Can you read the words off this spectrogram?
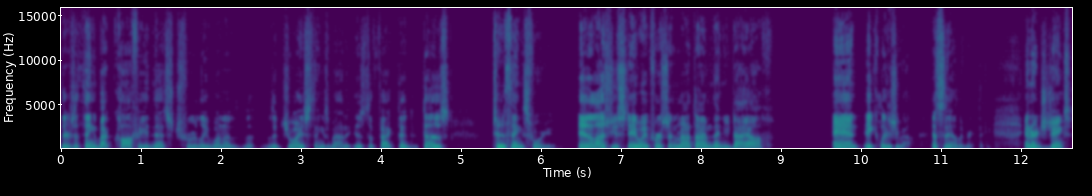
there's a thing about coffee that's truly one of the, the joyous things about it is the fact that it does two things for you it allows you to stay awake for a certain amount of time, then you die off, and it clears you out. That's the other great thing. Energy drinks,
